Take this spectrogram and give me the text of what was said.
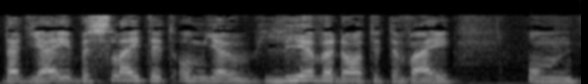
dat jy besluit het om jou lewe daartoe te wy om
